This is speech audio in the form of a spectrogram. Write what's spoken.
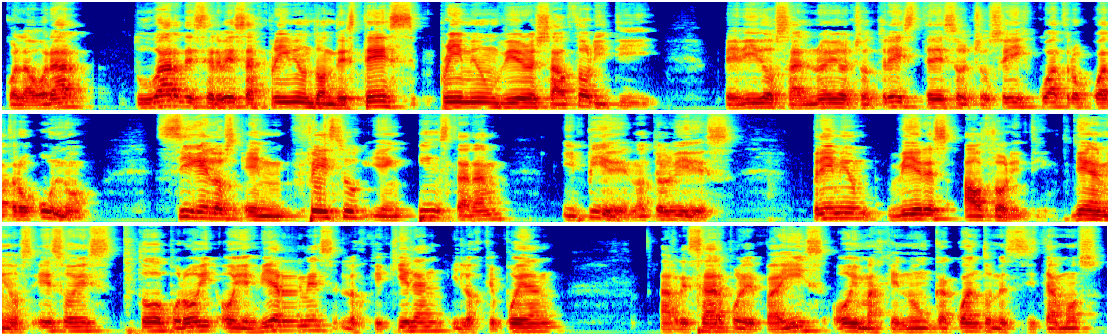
colaborar. Tu bar de cervezas premium donde estés, Premium Beers Authority. Pedidos al 983-386-441. Síguelos en Facebook y en Instagram y pide, no te olvides, Premium Vieres Authority. Bien amigos, eso es todo por hoy. Hoy es viernes, los que quieran y los que puedan a rezar por el país, hoy más que nunca, cuánto necesitamos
